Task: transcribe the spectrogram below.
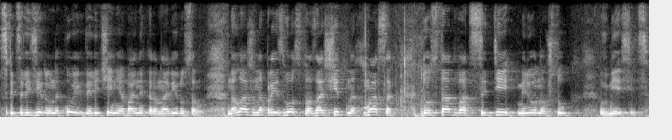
специализированных коек для лечения больных коронавирусом. Налажено производство защитных масок до 120 миллионов штук в месяц.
